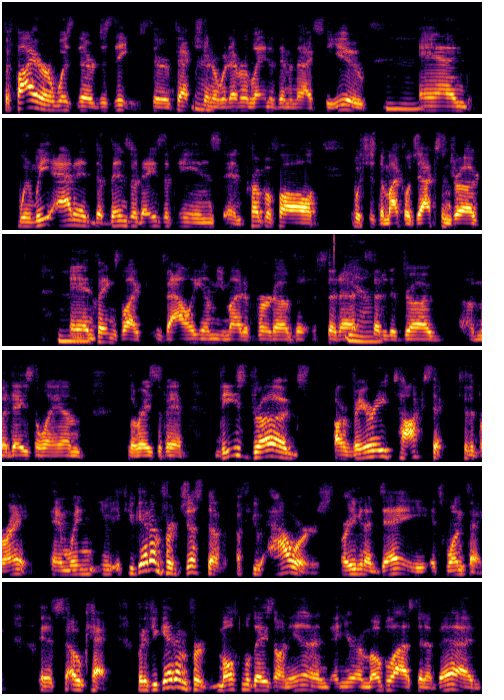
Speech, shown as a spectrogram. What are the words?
The fire was their disease, their infection, right. or whatever landed them in the ICU. Mm-hmm. And when we added the benzodiazepines and propofol, which is the Michael Jackson drug, mm-hmm. and things like Valium, you might have heard of, a sedative, yeah. sedative drug, uh, midazolam, lorazepam. These drugs are very toxic to the brain. And when you, if you get them for just a, a, few hours or even a day, it's one thing. It's okay. But if you get them for multiple days on end and you're immobilized in a bed,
